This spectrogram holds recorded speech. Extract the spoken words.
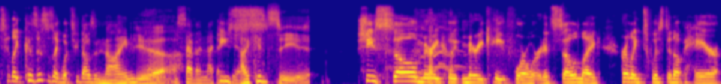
to, like because this is like what 2009. Yeah, seven, I think. She's- Yeah. I can see it. She's so Mary Kate, Mary Kate forward. It's so like her like twisted up hair.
